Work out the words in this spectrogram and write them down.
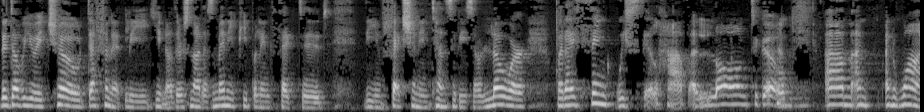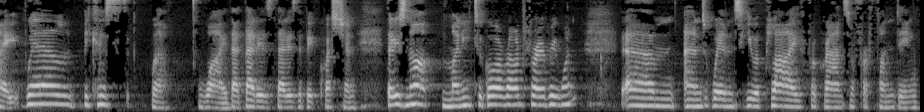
the WHO, definitely, you know, there's not as many people infected. The infection intensities are lower, but I think we still have a long to go. um, and and why? Well, because well, why? That that is that is a big question. There is not money to go around for everyone, um, and when you apply for grants or for funding,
